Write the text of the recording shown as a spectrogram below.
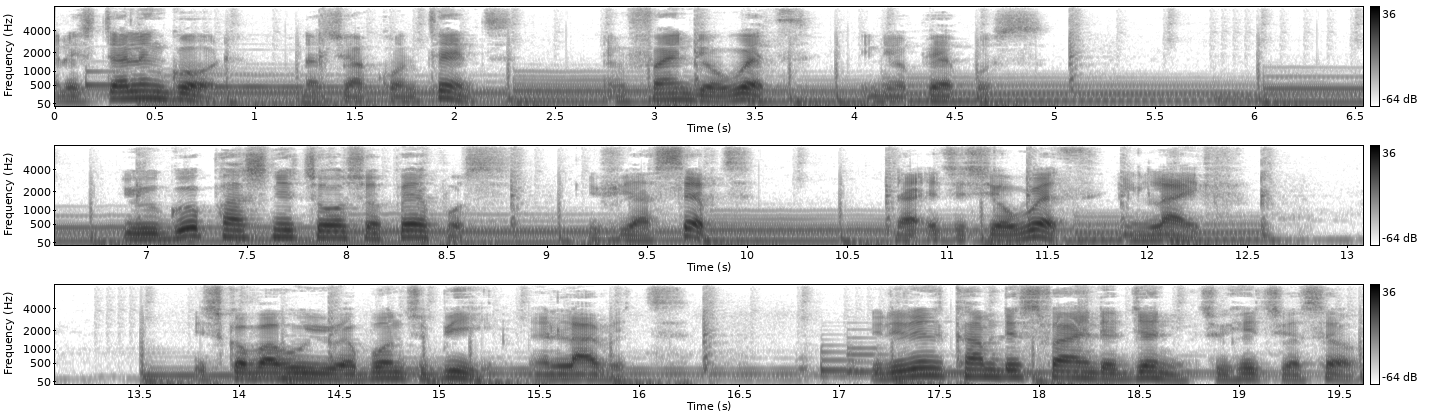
It is telling God that you are content and find your worth in your purpose. You will grow passionate towards your purpose if you accept that it is your worth in life. Discover who you were born to be and love it. You didn't come this far in the journey to hate yourself.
